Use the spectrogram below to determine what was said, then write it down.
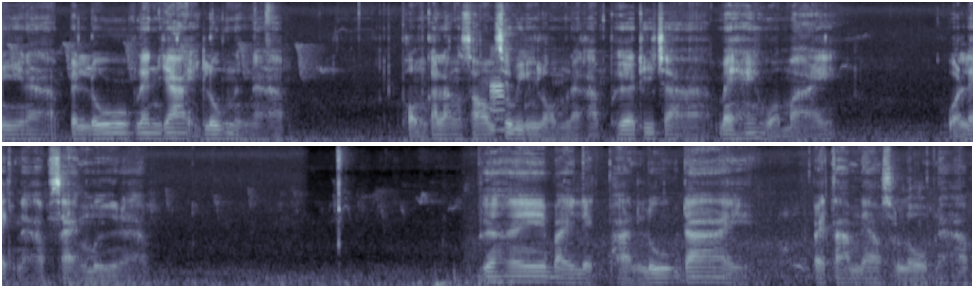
นี้นะครับเป็นลูกเล่นยากอีกลูกหนึ่งนะครับ ผมกำลังซ้อมสวิงลมนะครับ เพื่อที่จะไม่ให้หัวไม้ หัวเหล็กนะครับแซงมือนะครับ เพื่อให้ใบเหล็กผ่านลูกได้ไปตามแนวสโลปนะครับ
